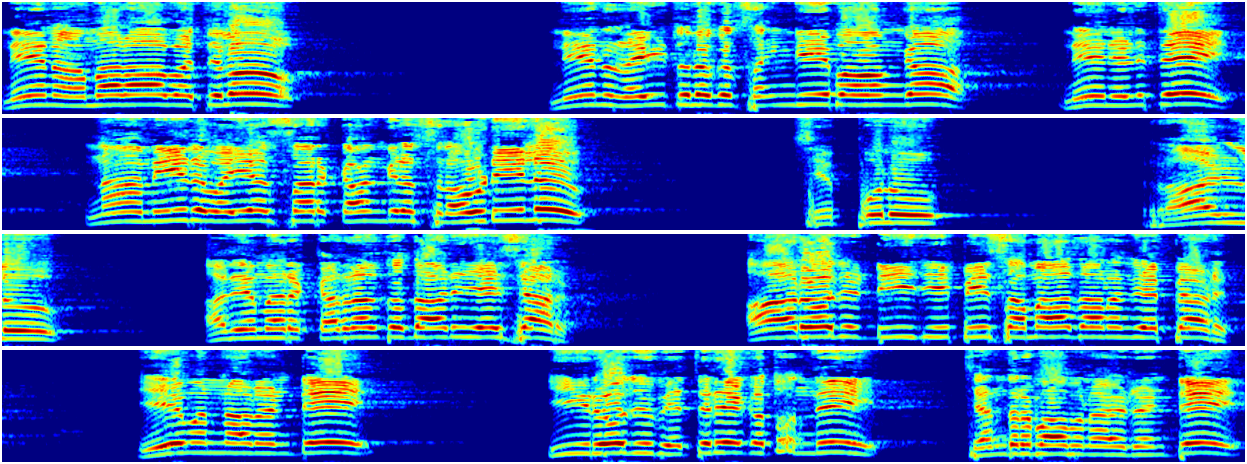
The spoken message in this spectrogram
నేను అమరావతిలో నేను రైతులకు సంఘీభావంగా నేను వెళితే నా మీద వైఎస్ఆర్ కాంగ్రెస్ రౌడీలు చెప్పులు రాళ్ళు అదే మరి కర్రలతో దాడి చేశారు. ఆ రోజు డీజీపీ సమాధానం చెప్పాడు. ఏమన్నాడంటే ఈరోజు వ్యతిరేకత ఉంది. చంద్రబాబు నాయుడు అంటే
